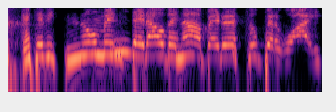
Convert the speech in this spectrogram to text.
¿Qué te di? No me he enterado de nada, pero es súper guay.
